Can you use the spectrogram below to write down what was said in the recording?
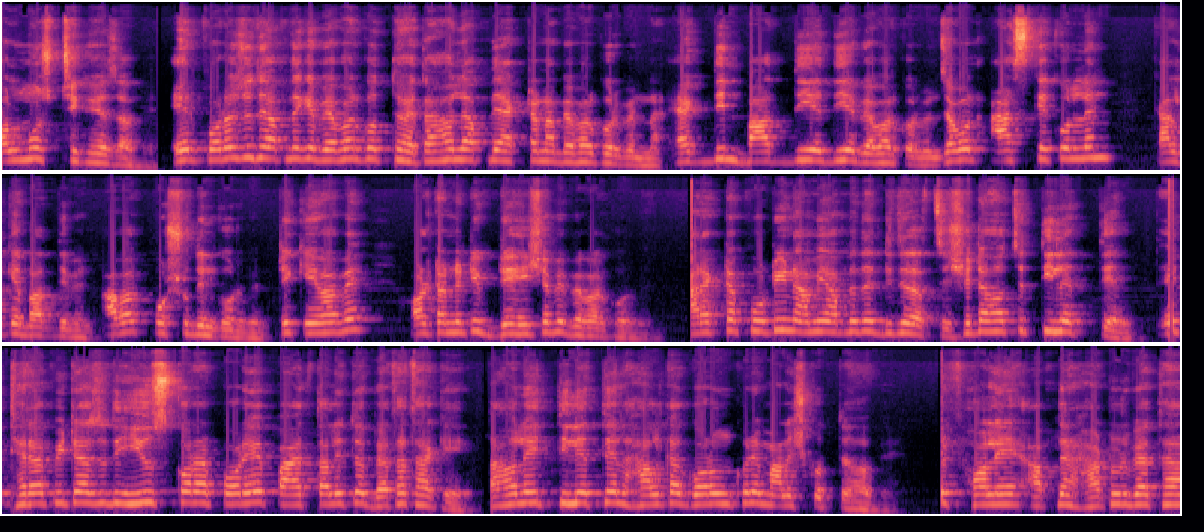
অলমোস্ট ঠিক হয়ে যাবে। এরপরে যদি আপনাকে ব্যবহার করতে হয়, তাহলে আপনি একটানা ব্যবহার করবেন না। একদিন বাদ দিয়ে দিয়ে ব্যবহার করবেন। যেমন আজকে করলেন, কালকে বাদ দিবেন, আবার পরশু দিন করবেন। ঠিক এভাবে অল্টারনেটিভ ডে হিসেবে ব্যবহার করবেন। আর একটা প্রোটিন আমি আপনাদের দিতে যাচ্ছি, সেটা হচ্ছে তিলের তেল। এই থেরাপিটা যদি ইউজ করার পরে পায়ের তালিতে ব্যথা থাকে, তাহলে এই তিলের তেল হালকা গরম করে মালিশ করতে হবে। এর ফলে আপনার হাঁটুর ব্যথা,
